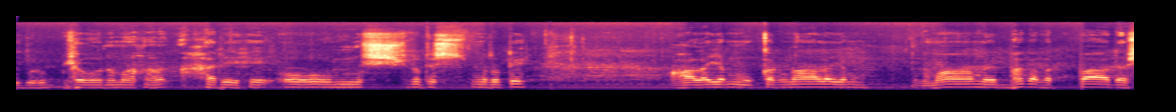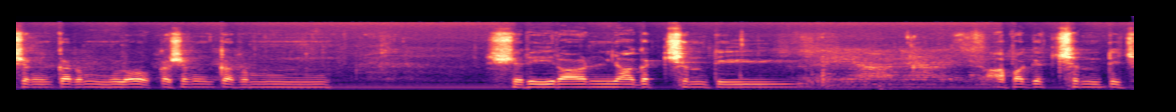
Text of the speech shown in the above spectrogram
श्रीगुरुभ्यो नमः। हरिः ॐ श्रुतिस्मृति। आलयं करुणालयं नमामि भगवत्पादशङ्करं लोकशङ्करम् शरीराण्यागच्छन्ति। अपगच्छन्ति च।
